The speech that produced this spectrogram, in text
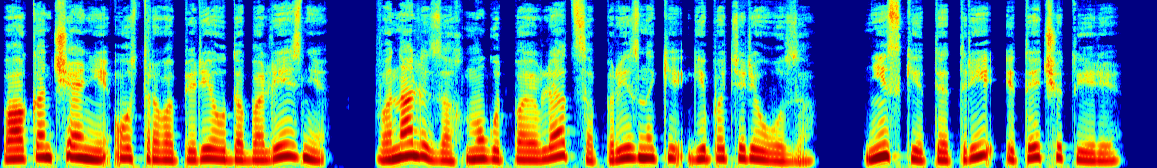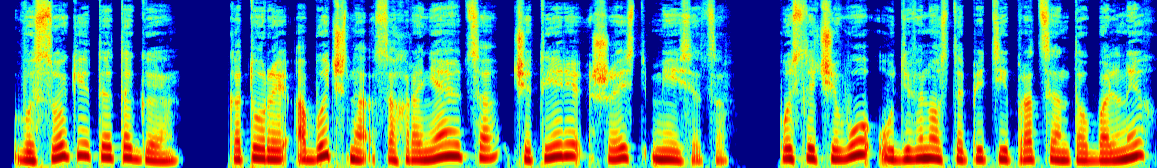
По окончании острого периода болезни в анализах могут появляться признаки гипотериоза, низкие Т3 и Т4, высокий ТТГ, которые обычно сохраняются 4-6 месяцев, после чего у 95% больных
